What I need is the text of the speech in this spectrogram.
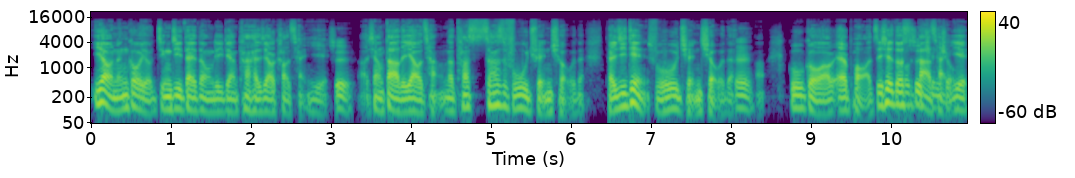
要能够有经济带动力量，它还是要靠产业。是啊，像大的药厂，那它它是服务全球的。台积电服务全球的，嗯啊，Google 啊，Apple 啊，这些都是大产业。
